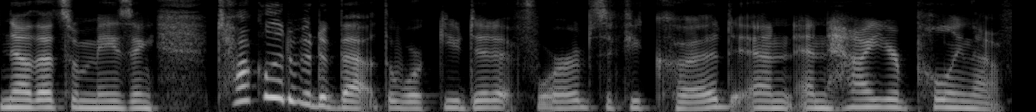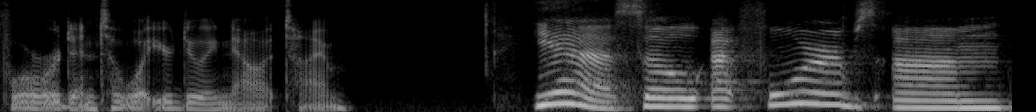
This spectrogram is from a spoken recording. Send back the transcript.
no, that's amazing. Talk a little bit about the work you did at Forbes, if you could, and and how you're pulling that forward into what you're doing now at Time. Yeah, so at Forbes, um,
